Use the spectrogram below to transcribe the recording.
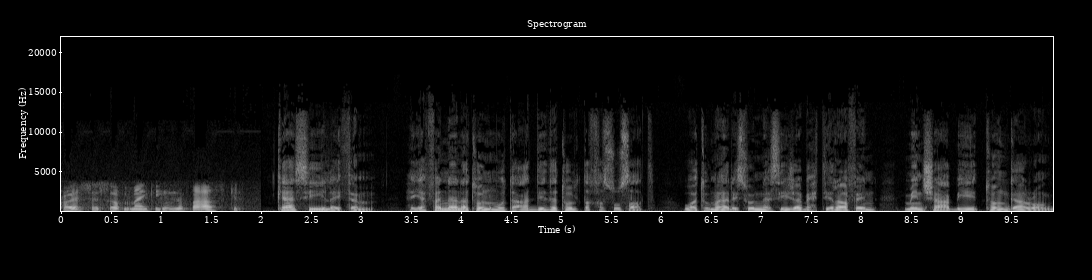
process of making the basket. كاسي ليثم هي فنانة متعددة التخصصات وتمارس النسيج باحتراف من شعب تونغا رونغ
